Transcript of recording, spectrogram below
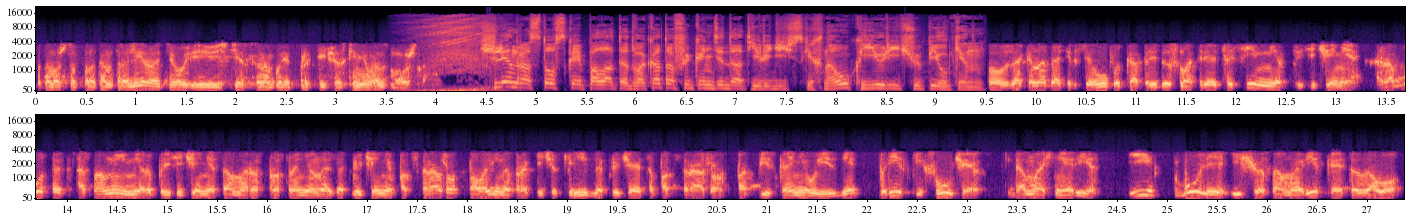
Потому что проконтролировать и, естественно, будет практически невозможно. Член Ростовской палаты адвокатов и кандидат юридических наук Юрий Чупилкин. В законодательстве УПК предусматривается 7 мер пресечения. Работают основные меры пресечения. Самое распространенное – заключение под стражу. Половина практически лиц заключается под стражу. Подписка о невыезде. В редких случаях домашний арест. И более еще самое редкое – это залог.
